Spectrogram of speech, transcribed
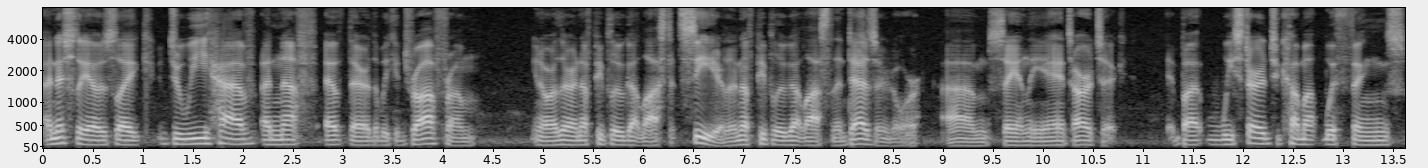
Initially, I was like, do we have enough out there that we could draw from? You know, are there enough people who got lost at sea? Are there enough people who got lost in the desert or, um, say, in the Antarctic? But we started to come up with things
